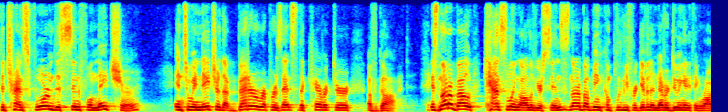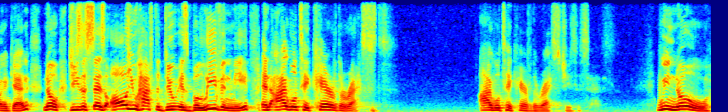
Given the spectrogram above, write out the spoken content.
to transform this sinful nature into a nature that better represents the character of God. It's not about canceling all of your sins. It's not about being completely forgiven and never doing anything wrong again. No, Jesus says, all you have to do is believe in me, and I will take care of the rest. I will take care of the rest, Jesus says. We know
